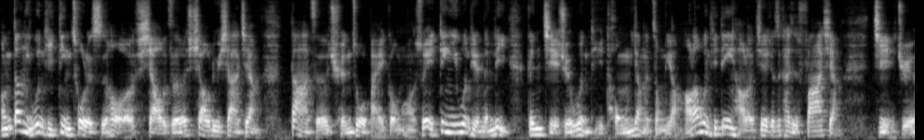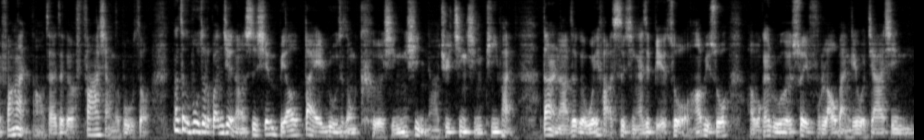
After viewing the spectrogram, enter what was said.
嗯，当你问题定错的时候，小则效率下降，大则全做白工啊。所以定义问题的能力跟解决问题同样的重要。好了，问题定义好了，接着就是开始发想。解决方案啊，在这个发想的步骤，那这个步骤的关键呢，是先不要带入这种可行性啊，去进行批判。当然啦，这个违法的事情还是别做。好比说啊，我该如何说服老板给我加薪？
